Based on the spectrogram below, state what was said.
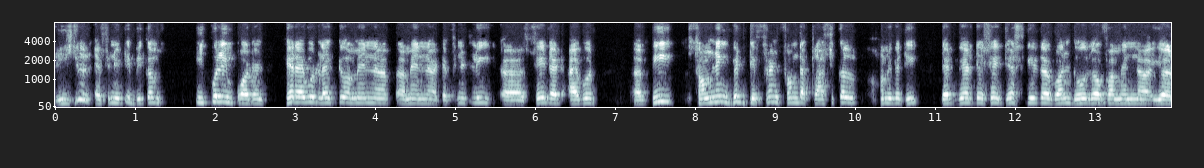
regional affinity becomes equally important. Here I would like to, I mean, uh, I mean, uh, definitely uh, say that I would uh, be sounding bit different from the classical homeopathy that where they say just give the one dose of I mean uh, your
